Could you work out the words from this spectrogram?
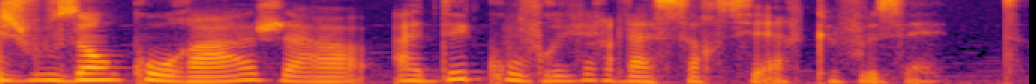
je vous encourage à découvrir la sorcière que vous êtes.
